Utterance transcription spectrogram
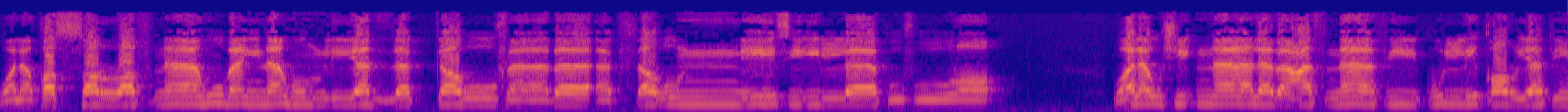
ولقد صرفناه بينهم ليذكروا فابى أكثر النيس الا كفورا ولو شئنا لبعثنا في كل قريه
